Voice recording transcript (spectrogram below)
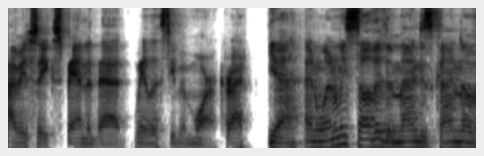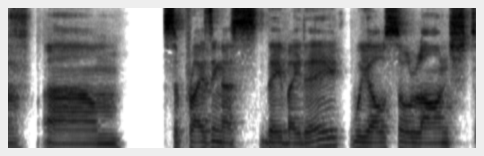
obviously expanded that waitlist even more, correct? Yeah. And when we saw the demand is kind of um, surprising us day by day, we also launched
